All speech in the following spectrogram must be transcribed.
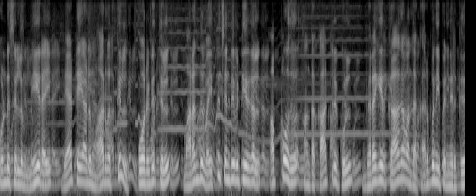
கொண்டு செல்லும் நீரை வேட்டையாடும் ஆர்வத்தில் ஓரிடத்தில் மறந்து வைத்து சென்று விட்டீர்கள். அப்போது அந்த காற்றுக்குள் விறகிற்காக வந்த கர்ப்பிணி பெண்ணிற்கு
